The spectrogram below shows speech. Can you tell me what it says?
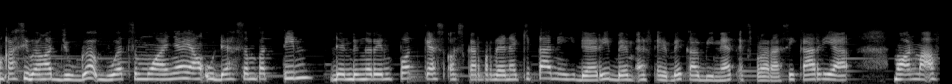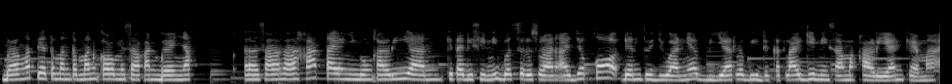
Makasih banget juga buat semuanya yang udah sempetin dan dengerin podcast Oscar perdana kita nih dari BEM FEB Kabinet Eksplorasi Karya. Mohon maaf banget ya teman-teman kalau misalkan banyak uh, salah-salah kata yang nyinggung kalian. Kita di sini buat seru-seruan aja kok dan tujuannya biar lebih dekat lagi nih sama kalian Kema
